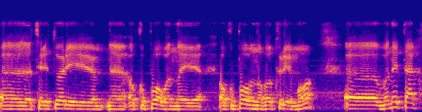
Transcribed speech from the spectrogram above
е, території е, окупованої окупованого Криму, вони так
